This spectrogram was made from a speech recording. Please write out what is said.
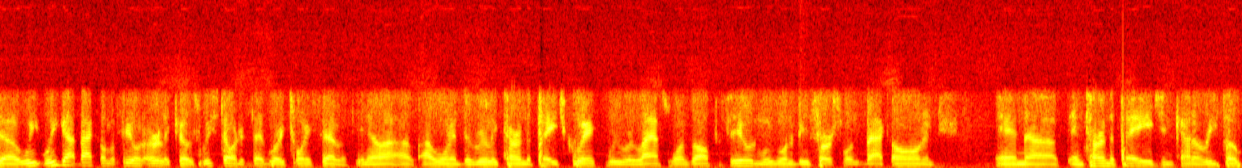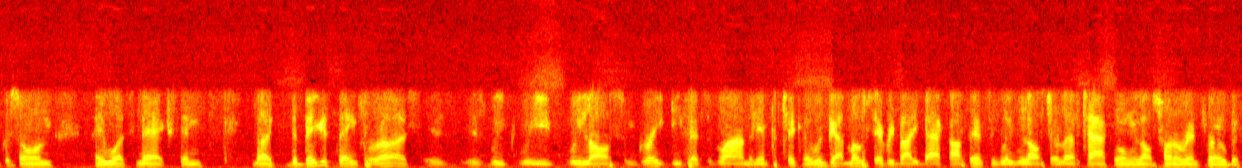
uh, we we got back on the field early, coach. We started February 27th. You know, I, I wanted to really turn the page quick. We were last ones off the field, and we want to be first ones back on, and and uh, and turn the page and kind of refocus on hey, what's next. And but the biggest thing for us is is we we we lost some great defensive linemen in particular. We've got most everybody back offensively. We lost our left tackle and we lost Hunter Renfrow, but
